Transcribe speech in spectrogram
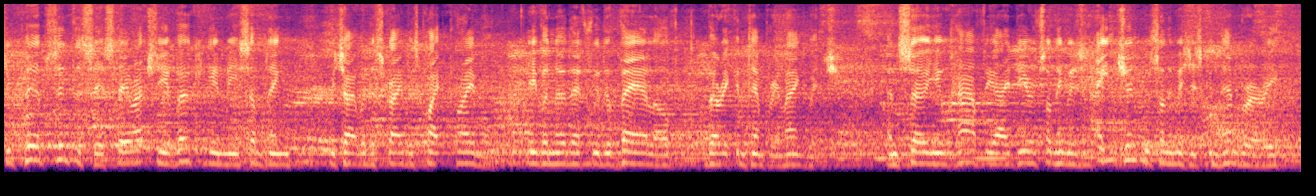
superb synthesis, they're actually evoking in me something which I would describe as quite primal, even though they're through the veil of very contemporary language. And so you have the idea of something which is ancient with something which is contemporary.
